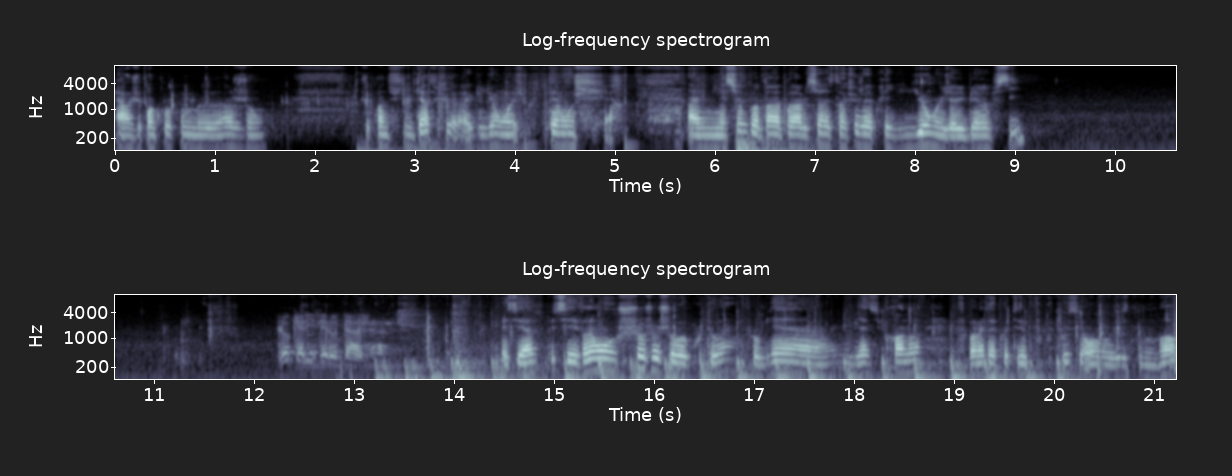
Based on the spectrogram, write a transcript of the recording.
Alors, je prendre quoi comme euh, agent Je vais prendre Finca parce qu'avec Lyon, ouais, j'ai pris tellement cher. À l'élimination, pendant la première mission d'extraction, j'avais pris Lyon et j'avais bien réussi. Localisez l'otage. Mais c'est vraiment chaud, chaud, chaud au couteau. Il faut bien, bien s'y prendre. Il faut pas mettre à côté le couteau, sinon on est mort.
